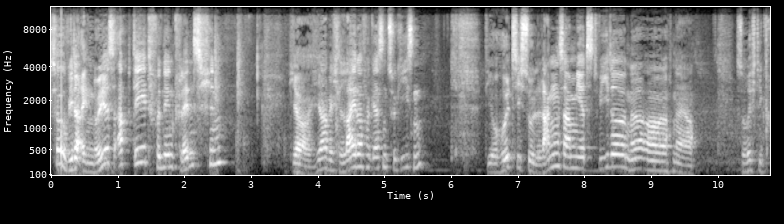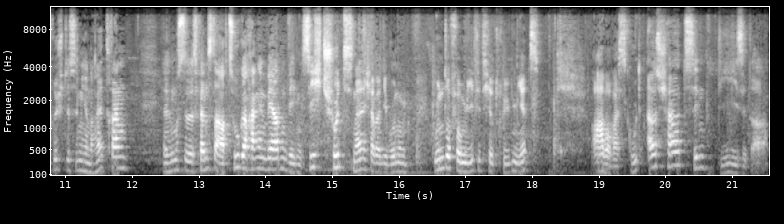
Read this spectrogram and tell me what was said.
So, wieder ein neues Update von den Pflänzchen. Ja, hier habe ich leider vergessen zu gießen. Die erholt sich so langsam jetzt wieder. Ne? Äh, naja, so richtig Früchte sind hier noch nicht dran. Jetzt musste das Fenster auch zugehangen werden, wegen Sichtschutz. Ne? Ich habe ja die Wohnung untervermietet hier drüben jetzt. Aber was gut ausschaut, sind diese da.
